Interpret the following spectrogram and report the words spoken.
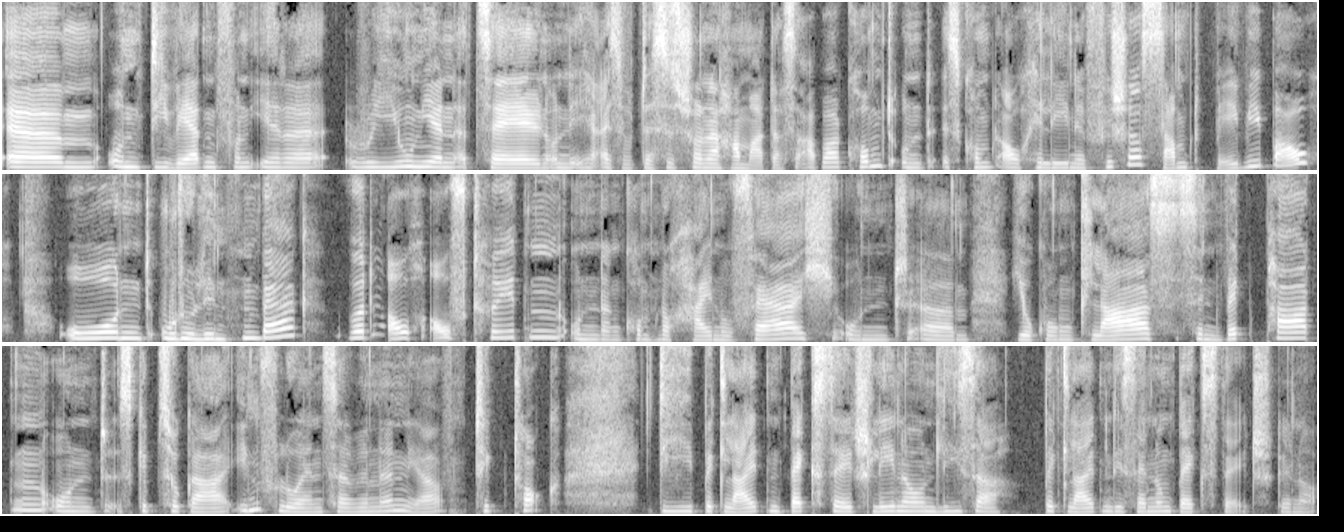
Ähm, und die werden von ihrer Reunion erzählen. Und ich, also das ist schon ein Hammer, das aber kommt. Und es kommt auch Helene Fischer samt Babybauch und Udo Lindenberg wird auch auftreten und dann kommt noch Heino Ferch und ähm, Joko und Klaas sind Wettpaten und es gibt sogar Influencerinnen, ja, TikTok, die begleiten Backstage Lena und Lisa begleiten die Sendung Backstage, genau.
